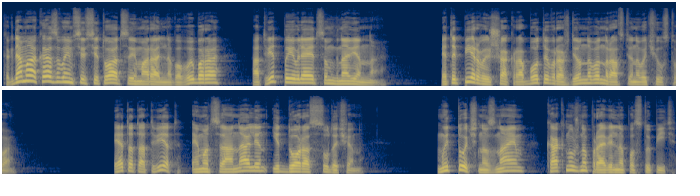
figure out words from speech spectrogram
Когда мы оказываемся в ситуации морального выбора, ответ появляется мгновенно. Это первый шаг работы врожденного нравственного чувства. Этот ответ эмоционален и дорассудочен. Мы точно знаем, как нужно правильно поступить.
